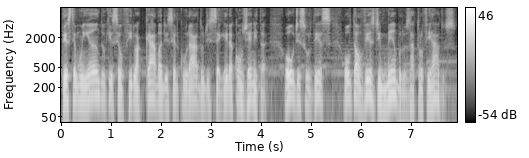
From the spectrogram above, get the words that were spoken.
testemunhando que seu filho acaba de ser curado de cegueira congênita, ou de surdez, ou talvez de membros atrofiados?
